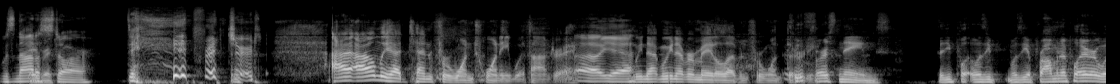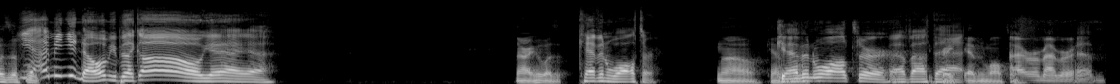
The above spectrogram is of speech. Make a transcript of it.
Was not Dave a star. Dave Richard. I, I only had 10 for 120 with Andre. Oh yeah. we, ne- we never made 11 for 130. first names. Did he play? Was he was he a prominent player? or Was it? Yeah, I mean, you know him. You'd be like, oh yeah, yeah. All right, who was it? Kevin Walter. No, Kevin Walter. How about The great that? Kevin Walter. I remember him.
